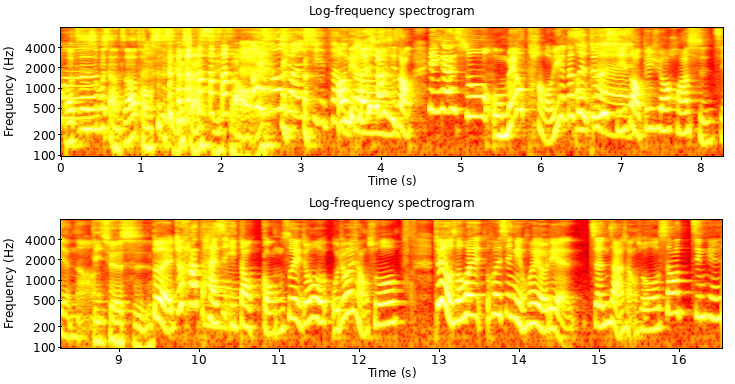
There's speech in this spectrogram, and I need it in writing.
吗？我真的是不想知道同事喜不喜欢洗澡、欸。我超喜欢洗澡哦，你很喜欢洗澡，应该说我没有讨厌，但是就是洗澡必须要花时间呐、的确是，对，就它还是一道工，所以就会我就会想说，就有时候会会心里会有点挣扎，想说是要今天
